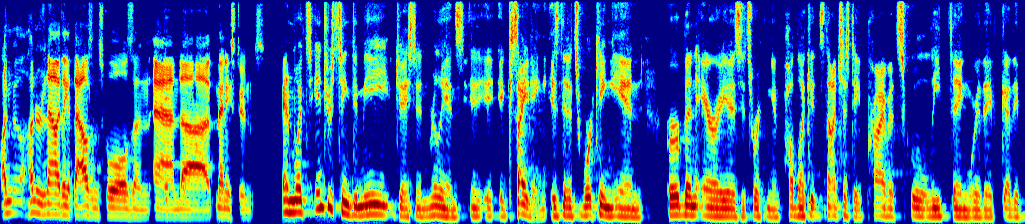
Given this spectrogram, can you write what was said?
hundreds now. I think a thousand schools and and uh, many students. And what's interesting to me, Jason, really exciting, is that it's working in urban areas. It's working in public. It's not just a private school elite thing where they've got they've,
